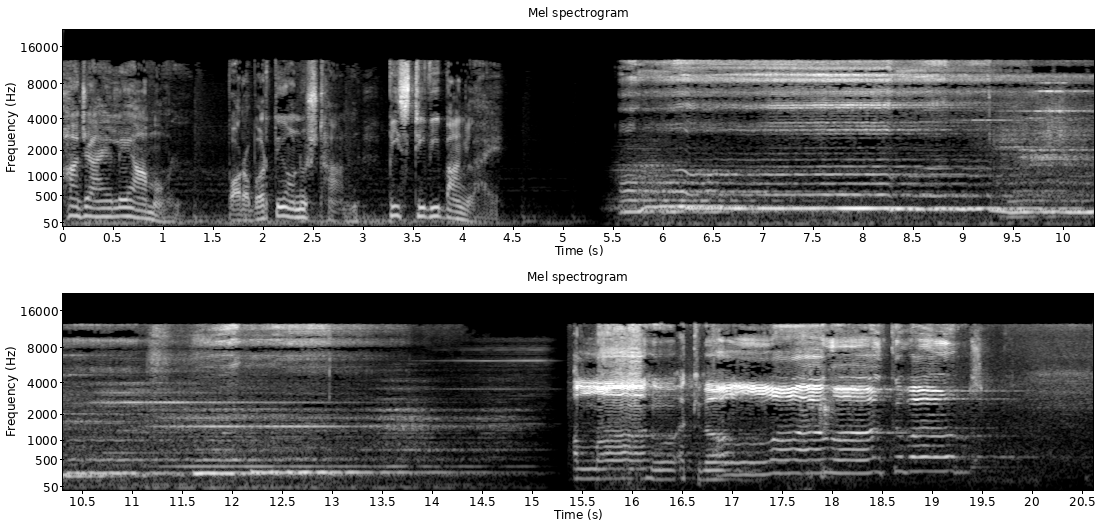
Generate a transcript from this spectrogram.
ভাজা এলে আমল। পরবর্তী অনুষ্ঠান পিস টিভি বাংলায়। আল্লাহ আকবর।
